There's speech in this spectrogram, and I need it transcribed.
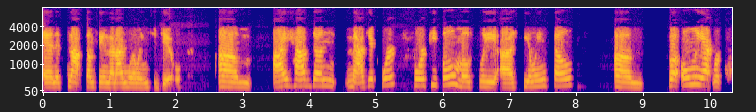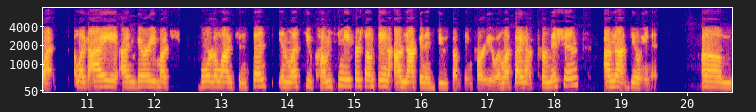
and it's not something that I'm willing to do. Um, I have done magic work for people, mostly uh, healing spells, um, but only at request. Like I, I'm very much borderline consent. Unless you come to me for something, I'm not going to do something for you. Unless I have permission, I'm not doing it. Um,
